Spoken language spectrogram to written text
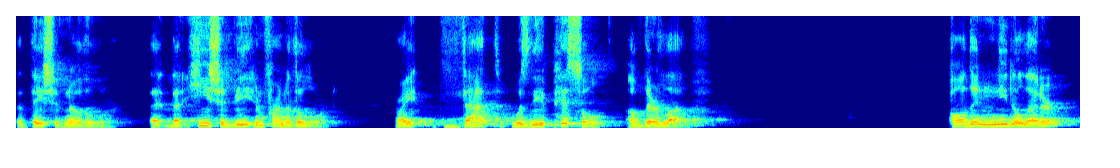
that they should know the Lord, that, that he should be in front of the Lord. Right? That was the epistle of their love. Paul didn't need a letter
